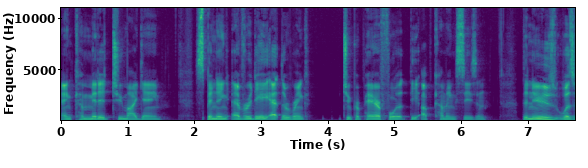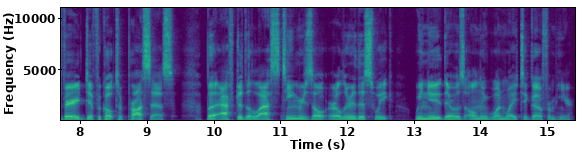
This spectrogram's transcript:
and committed to my game, spending every day at the rink to prepare for the upcoming season. The news was very difficult to process, but after the last team result earlier this week, we knew there was only one way to go from here.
